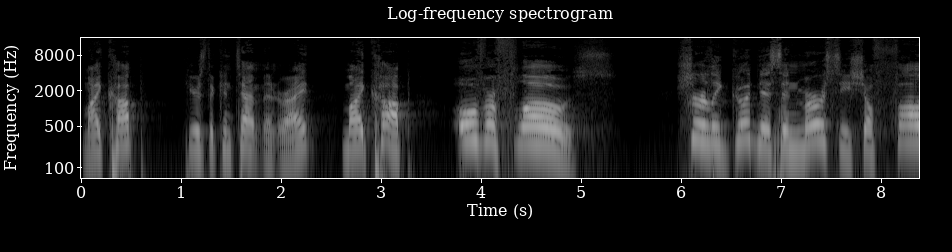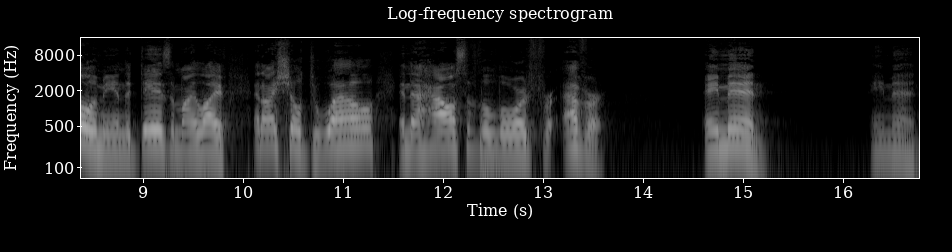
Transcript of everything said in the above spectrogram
My cup, here's the contentment, right? My cup overflows. Surely goodness and mercy shall follow me in the days of my life, and I shall dwell in the house of the Lord forever. Amen. Amen.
